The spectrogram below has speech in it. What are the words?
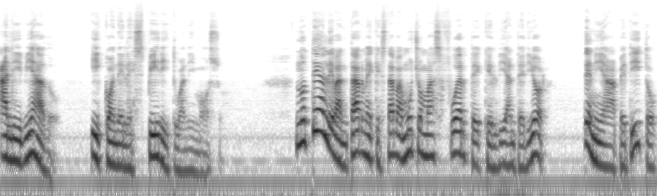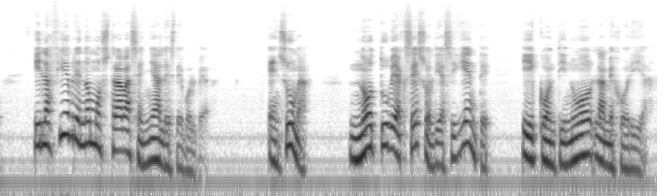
aliviado y con el espíritu animoso. Noté al levantarme que estaba mucho más fuerte que el día anterior. Tenía apetito y la fiebre no mostraba señales de volver. En suma, no tuve acceso al día siguiente y continuó la mejoría.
